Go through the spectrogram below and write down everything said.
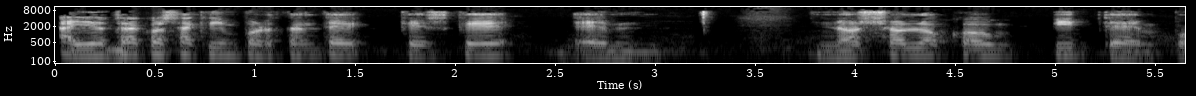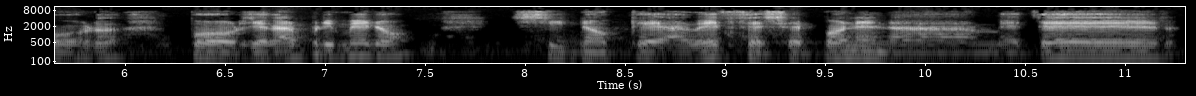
hay otra cosa que importante que es que em, no solo compiten por, por llegar primero, sino que a veces se ponen a meter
